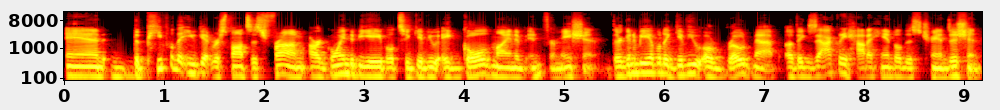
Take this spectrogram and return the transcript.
And the people that you get responses from are going to be able to give you a gold mine of information. They're going to be able to give you a roadmap of exactly how to handle this transition,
